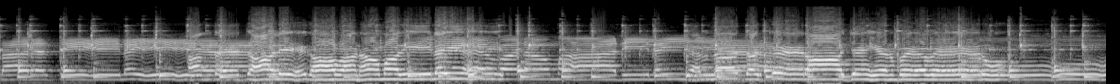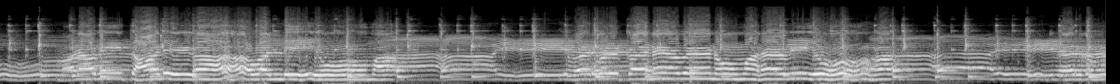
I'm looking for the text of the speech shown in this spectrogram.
பிராரத்திலை. அந்த தாலே காவனமதிலை வனமாதிலை தர்க்க ராஜ என்பவேரோ மனைவி தாலிகா வள்ளியோமா இவர்கள் கனவேனும் மனைவியோமா இவர்கள்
